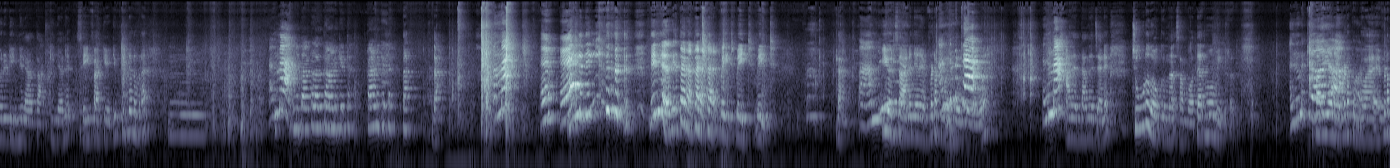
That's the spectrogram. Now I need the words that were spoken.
ഒരു ടിന്നിനകത്താക്കി ഞാൻ സേഫ് ആക്കി വയ്ക്കും പിന്നെ നമ്മുടെ അത് കാണിക്കട്ടെ കാണിക്കട്ടെ. താ ദാ. നില്ല്, നില്ല്. നില്ല്. തരാ തരാ തരാ. വെയിറ്റ് വെയിറ്റ് വെയിറ്റ് ഈ ഒരു സാധനം ഞാൻ എവിടെ പോയി അതെന്താന്ന് വെച്ചാൽ ചൂട് നോക്കുന്ന സംഭവം തെർമോമീറ്റർ അത് ഞാൻ എവിടെ കൊണ്ടുപോയാൽ എവിടെ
